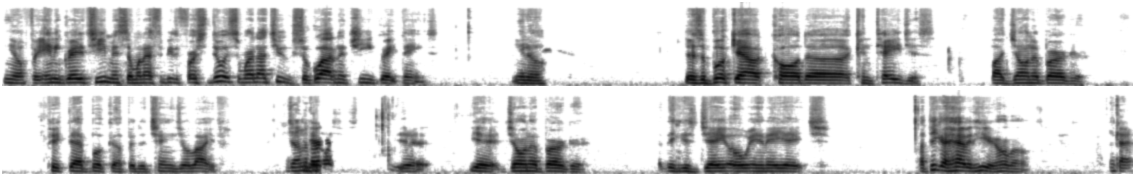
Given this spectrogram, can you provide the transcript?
you know, for any great achievement, someone has to be the first to do it. So why not you? So go out and achieve great things. You know, there's a book out called uh, Contagious by Jonah Berger. Pick that book up; it'll change your life. Jonah Berger. Yeah, yeah, Jonah Berger. I think it's J O N A H. I think I have it here. Hold on. Okay.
